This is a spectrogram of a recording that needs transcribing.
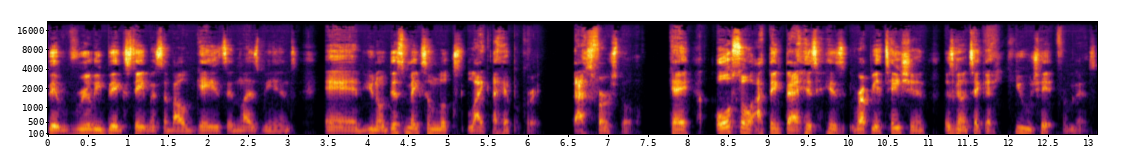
big, really big statements about gays and lesbians. And you know, this makes him look like a hypocrite. That's first off. Okay. Also, I think that his his reputation is gonna take a huge hit from this.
